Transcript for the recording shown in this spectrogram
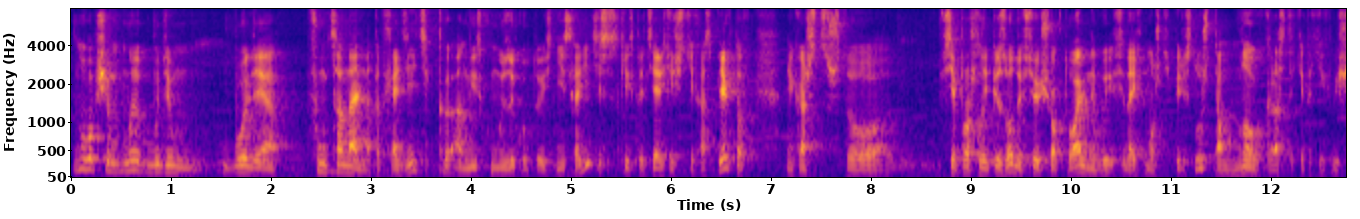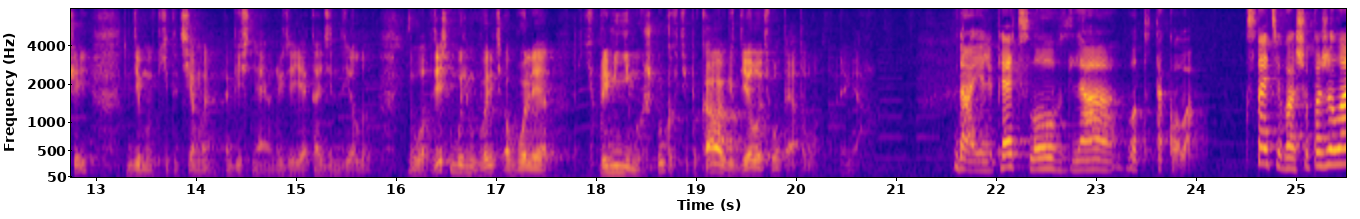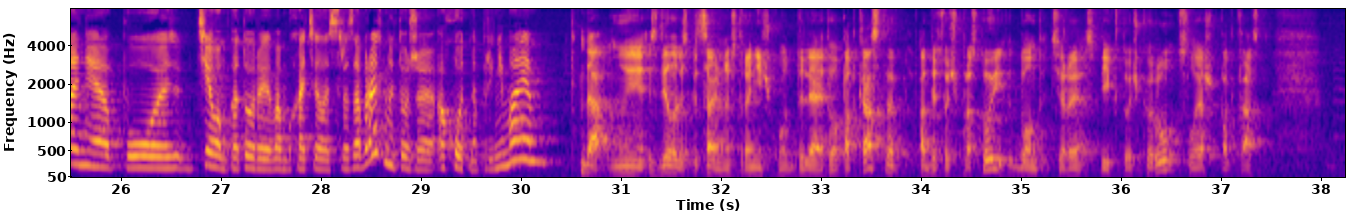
Ну, в общем, мы будем более функционально подходить к английскому языку, то есть не исходить из каких-то теоретических аспектов. Мне кажется, что все прошлые эпизоды все еще актуальны, вы всегда их можете переслушать, там много как раз таки таких вещей, где мы какие-то темы объясняем, где я это один делаю. Вот, здесь мы будем говорить о более таких применимых штуках, типа как сделать вот это вот, например. Да, или пять слов для вот такого. Кстати, ваши пожелания по темам, которые вам бы хотелось разобрать, мы тоже охотно принимаем. Да, мы сделали специальную страничку для этого подкаста. Адрес очень простой, don't-speak.ru slash podcast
